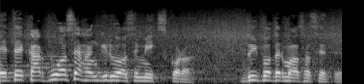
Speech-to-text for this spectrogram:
এতে কার্পু আছে হাঙ্গিরিও আছে মিক্স করা। দুই পদের মাছ আছে এতে।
